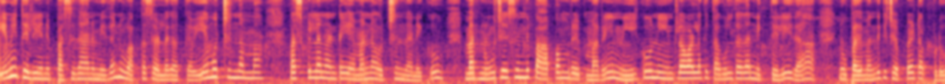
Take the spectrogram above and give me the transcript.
ఏమీ తెలియని పసిదాని మీద నువ్వు అక్కసు వెళ్ళగక్కావు ఏమొచ్చిందమ్మా? పసిపిల్లనంటే ఏమన్నా వచ్చిందా నీకు? మరి నువ్వు చేసింది పాపం రేపు మరి నీకు నీ ఇంట్లో వాళ్ళకి తగులుతుందని నీకు తెలియదా నువ్వు పది మందికి చెప్పేటప్పుడు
